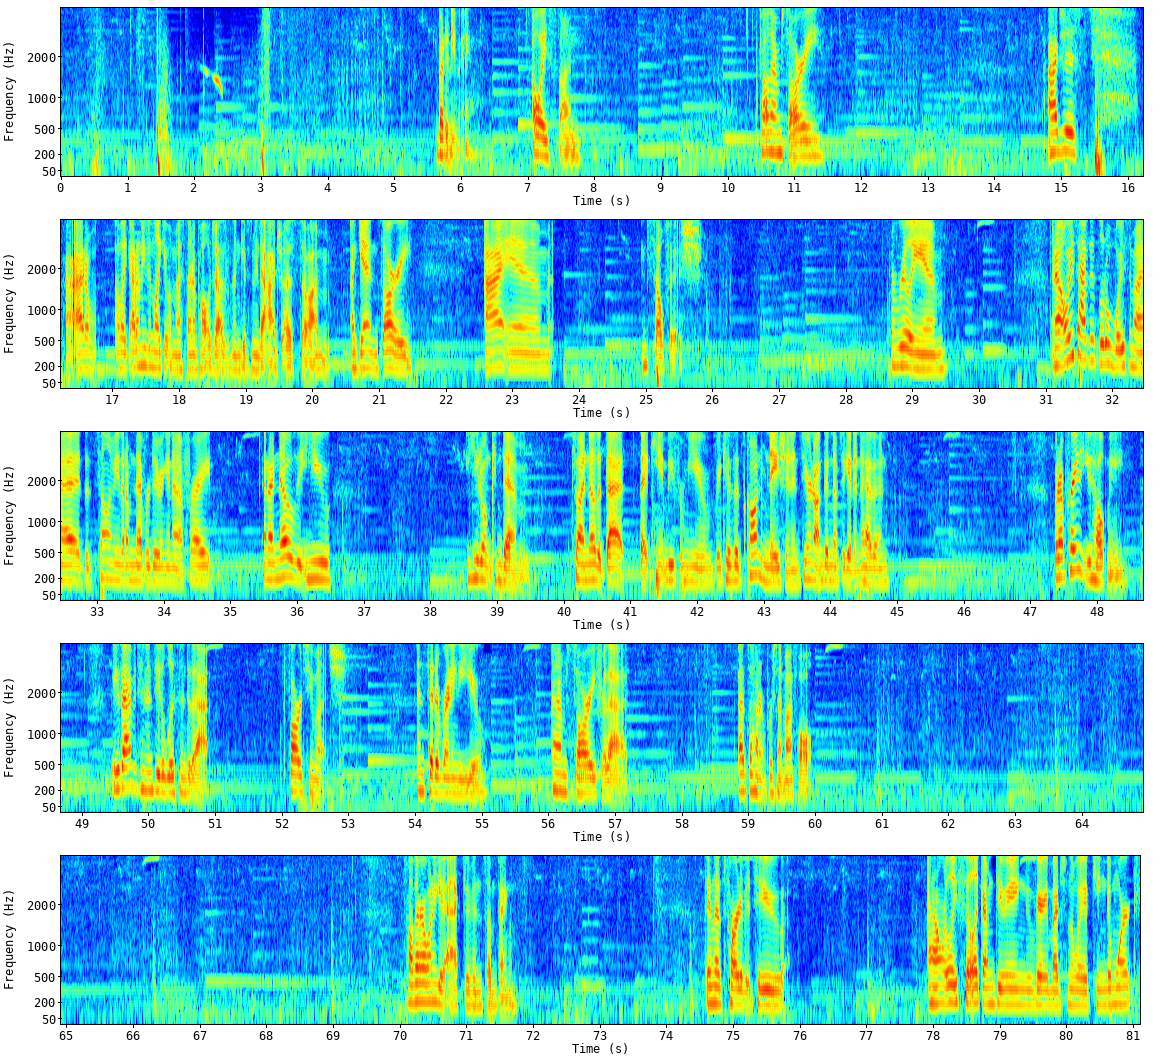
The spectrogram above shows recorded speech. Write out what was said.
But anyway, always fun. Father, I'm sorry. I just I don't like I don't even like it when my son apologizes and gives me the address. So I'm again sorry. I am I'm selfish. I really am. And I always have this little voice in my head that's telling me that I'm never doing enough, right? And I know that you you don't condemn so I know that that, that can't be from you because it's condemnation. It's you're not good enough to get into heaven. But I pray that you help me because I have a tendency to listen to that far too much instead of running to you. And I'm sorry for that. That's 100% my fault. Father, I want to get active in something. I think that's part of it too. I don't really feel like I'm doing very much in the way of kingdom work.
